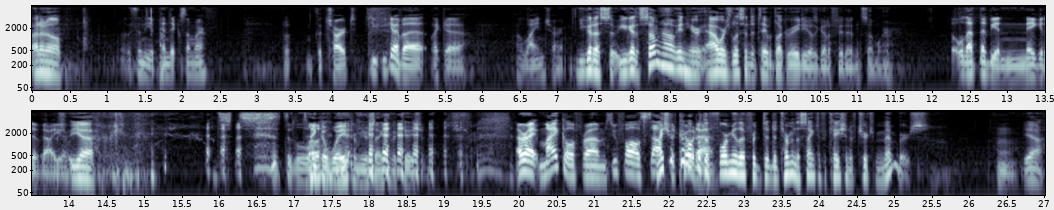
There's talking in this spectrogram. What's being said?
I don't know. It's in the appendix somewhere. The chart. You, you could have a like a a line chart. You gotta so you gotta somehow in here hours listen to Table Talk Radio's got to fit in somewhere. Well, that that'd be a negative value. Yeah. To Take low- away from your sanctification. All right, Michael from Sioux Falls, South I should Dakota. come up with a formula for to determine the sanctification of church members. Hmm. Yeah.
